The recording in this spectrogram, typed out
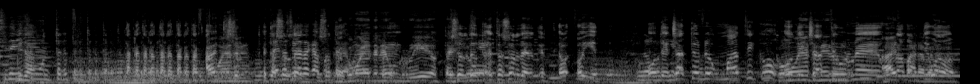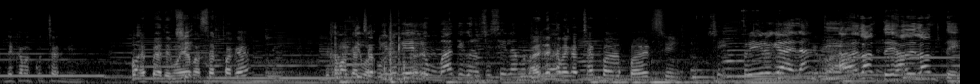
Sí, Mira. como un toque, toque, Taca, taca, taca, taca, taca. Ah, ¿Cómo voy a tener un ruido? De- eh, Oye, o te echaste un neumático ¿Cómo o te echaste un, eh, un Ay, para, para, amortiguador. Déjame escuchar bien. Ah, espérate, me voy Sí. a pasar para acá. Déjame Amortiguador. cachar. Yo creo que es neumático, no sé si es la A ver, déjame cachar para ver si... Sí, pero yo creo que adelante. Adelante, adelante.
